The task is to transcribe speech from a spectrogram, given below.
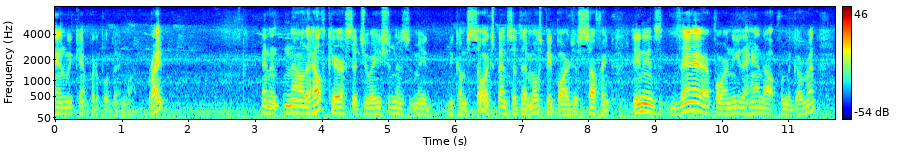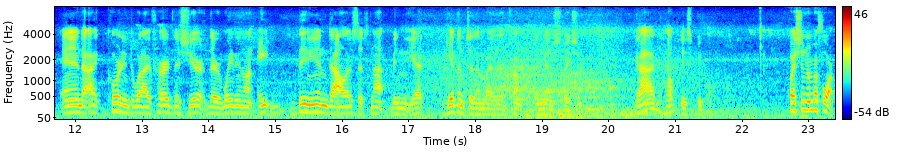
and we can't put up with it anymore, right? And now the healthcare situation has made become so expensive that most people are just suffering. The Indians therefore need a handout from the government and I, according to what I've heard this year, they're waiting on $8 billion that's not been yet given to them by the Trump administration. God help these people. Question number four.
